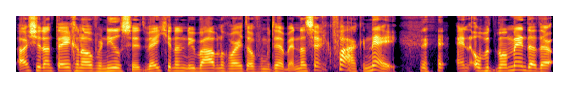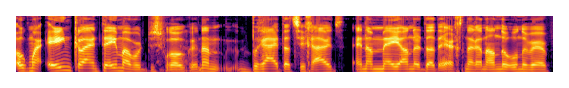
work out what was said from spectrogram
Als je dan tegenover Niels zit, weet je dan überhaupt nog waar je het over moet hebben? En dan zeg ik vaak nee. en op het moment dat er ook maar één klein thema wordt besproken, dan breidt dat zich uit. En dan meandert dat ergens naar een ander onderwerp.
